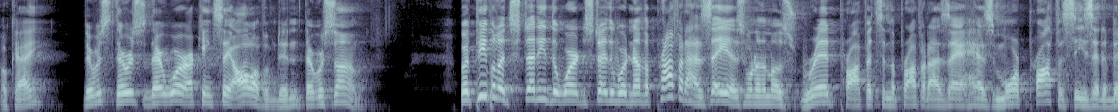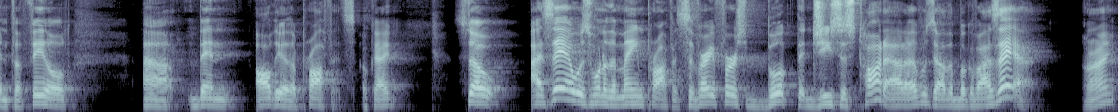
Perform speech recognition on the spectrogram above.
Okay? There was, there was, there were, I can't say all of them didn't, there were some. But people had studied the word and studied the word. Now, the prophet Isaiah is one of the most read prophets, and the prophet Isaiah has more prophecies that have been fulfilled uh, than all the other prophets, okay? So, Isaiah was one of the main prophets. The very first book that Jesus taught out of was out of the book of Isaiah, all right?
